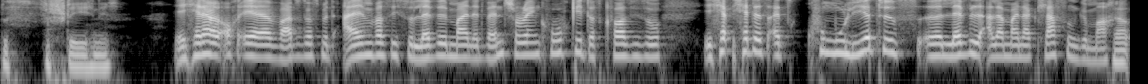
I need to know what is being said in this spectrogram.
Das verstehe ich nicht. Ich hätte halt auch eher erwartet, dass mit allem, was ich so level, mein Adventure Rank hochgeht, das quasi so. Ich, hab, ich hätte es als kumuliertes äh, Level aller meiner Klassen gemacht. Ja.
